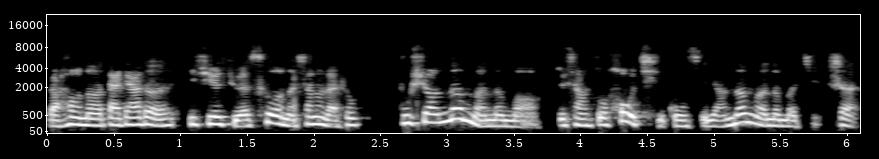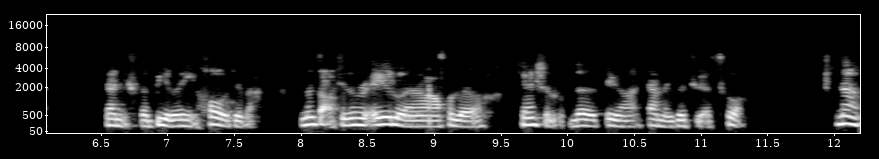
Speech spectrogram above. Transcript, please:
然后呢，大家的一些决策呢，相对来说不需要那么那么，就像做后期公司一样，那么那么谨慎。像你说的 B 轮以后，对吧？我们早期都是 A 轮啊，或者天使轮的这样这样的一个决策。那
